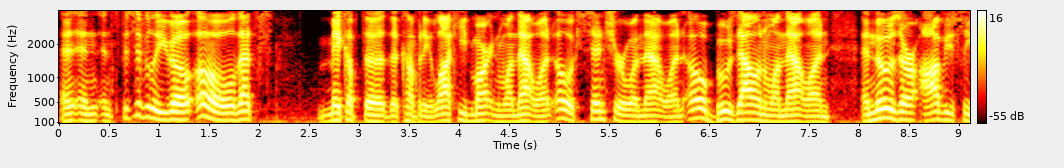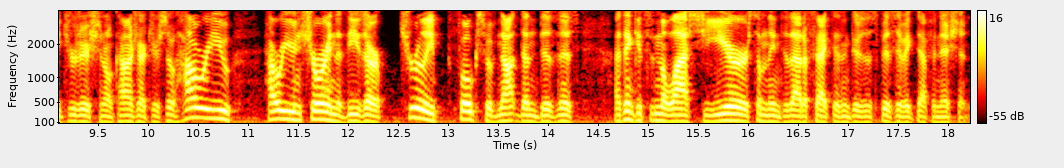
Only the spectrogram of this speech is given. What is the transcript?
and, and, and specifically you go, oh, well, that's make up the, the company. Lockheed Martin won that one. Oh, Accenture won that one. Oh, Booz Allen won that one. And those are obviously traditional contractors. So how are you how are you ensuring that these are truly folks who have not done business? I think it's in the last year or something to that effect. I think there's a specific definition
